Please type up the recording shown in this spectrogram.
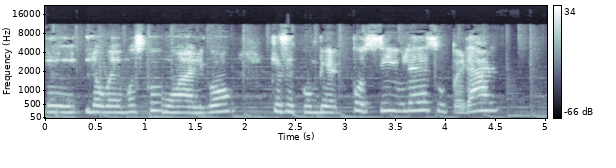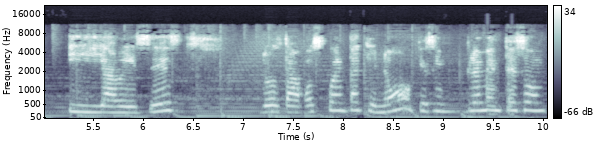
eh, lo vemos como algo que se convierte posible de superar y a veces nos damos cuenta que no, que simplemente son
